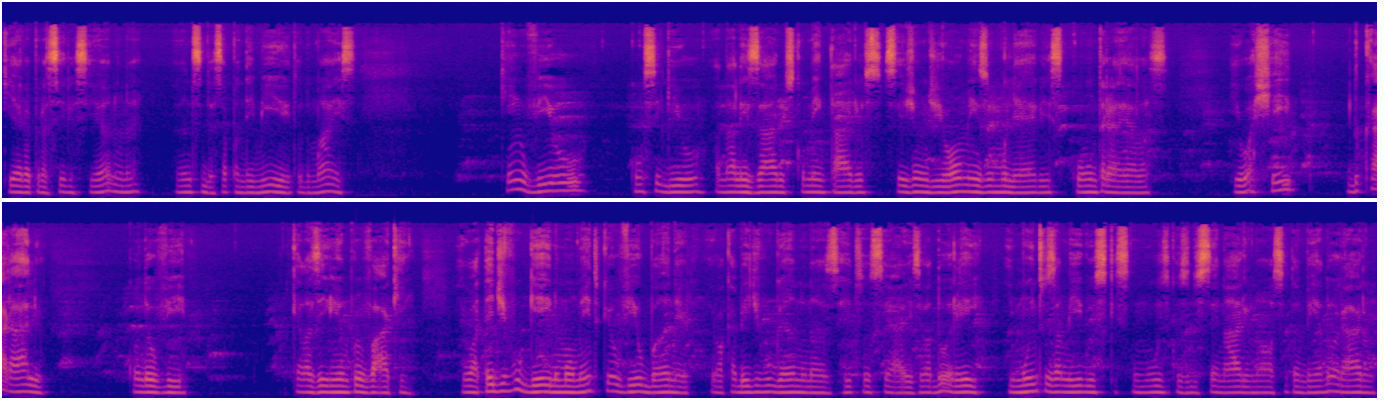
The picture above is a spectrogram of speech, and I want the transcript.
que era para ser esse ano, né? Antes dessa pandemia e tudo mais. Quem viu conseguiu analisar os comentários, sejam de homens ou mulheres, contra elas. Eu achei do caralho quando eu vi que elas iriam pro Vakin. Eu até divulguei no momento que eu vi o banner, eu acabei divulgando nas redes sociais. Eu adorei e muitos amigos que são músicos do cenário nosso também adoraram.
